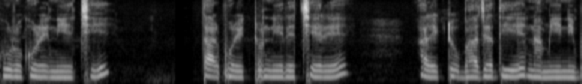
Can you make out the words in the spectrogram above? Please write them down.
গুঁড়ো করে নিয়েছি। তারপর একটু নেড়ে চেড়ে আর একটু ভাজা দিয়ে নামিয়ে নিব।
